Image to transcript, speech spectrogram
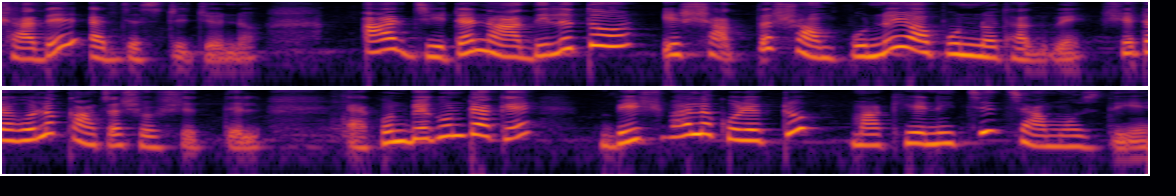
স্বাদের অ্যাডজাস্টের জন্য। আর যেটা না দিলে তো এর স্বাদটা সম্পূর্ণই অপূর্ণ থাকবে। সেটা হলো কাঁচা সর্ষের তেল। এখন বেগুনটাকে বেশ ভালো করে একটু মাখিয়ে নিচ্ছি চামচ দিয়ে।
